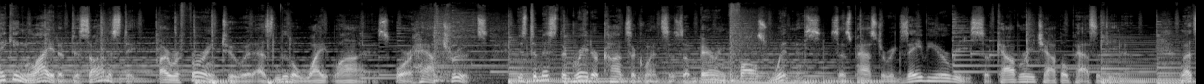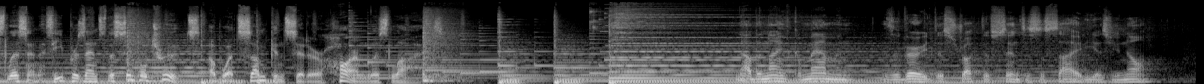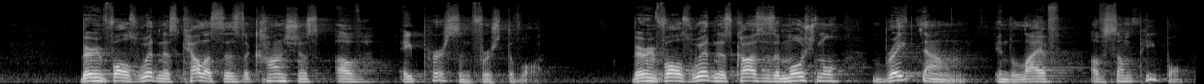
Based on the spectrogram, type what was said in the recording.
Making light of dishonesty by referring to it as little white lies or half truths is to miss the greater consequences of bearing false witness, says Pastor Xavier Reese of Calvary Chapel, Pasadena. Let's listen as he presents the simple truths of what some consider harmless lies. Now, the ninth commandment is a very destructive sin to society, as you know. Bearing false witness calluses the conscience of a person, first of all. Bearing false witness causes emotional breakdown in the life of some people,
